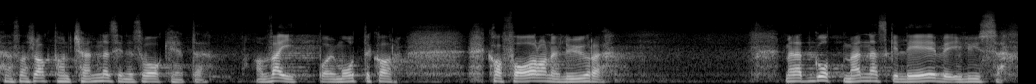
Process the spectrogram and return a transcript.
han kjenner sine svakheter. Han veit på en måte hva, hva farene lurer. Men et godt menneske lever i lyset.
